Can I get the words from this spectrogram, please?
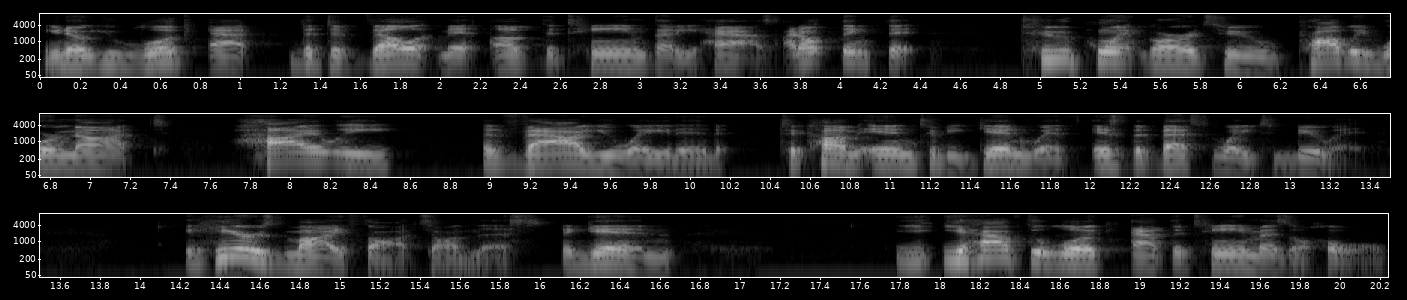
You know, you look at the development of the team that he has. I don't think that two point guards who probably were not highly evaluated to come in to begin with is the best way to do it. Here's my thoughts on this. Again, you have to look at the team as a whole.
